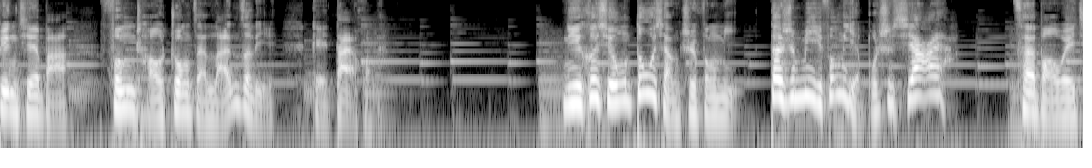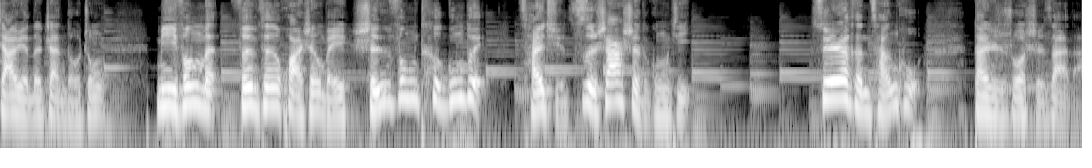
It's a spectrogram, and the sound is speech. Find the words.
并且把蜂巢装在篮子里给带回来。你和熊都想吃蜂蜜，但是蜜蜂也不是瞎呀。在保卫家园的战斗中，蜜蜂们纷纷化身为神蜂特工队，采取自杀式的攻击。虽然很残酷，但是说实在的，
